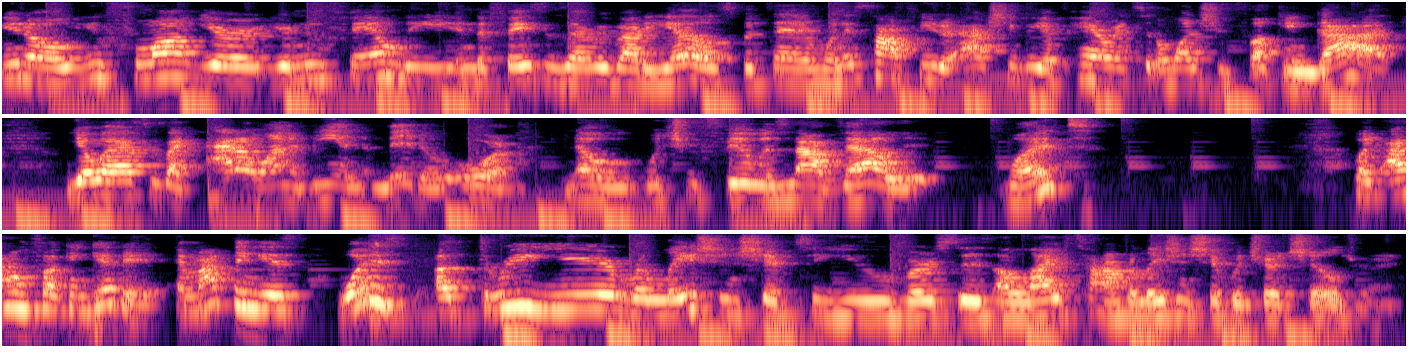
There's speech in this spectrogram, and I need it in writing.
you know you flaunt your your new family in the faces of everybody else but then when it's time for you to actually be a parent to the ones you fucking got your ass is like i don't want to be in the middle or no what you feel is not valid what like, I don't fucking get it. And my thing is, what is a three year relationship to you versus a lifetime relationship with your children?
